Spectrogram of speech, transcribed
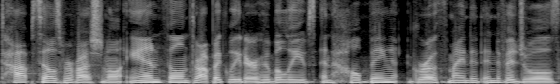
top sales professional, and philanthropic leader who believes in helping growth minded individuals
